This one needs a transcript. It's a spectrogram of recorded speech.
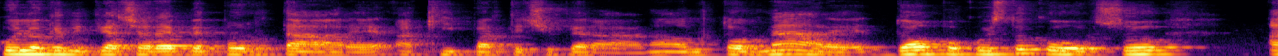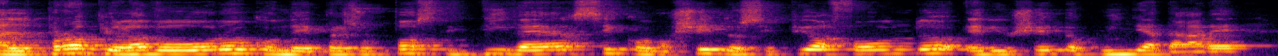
quello che mi piacerebbe portare a chi parteciperà, no? il tornare dopo questo corso al proprio lavoro con dei presupposti diversi, conoscendosi più a fondo e riuscendo quindi a dare,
